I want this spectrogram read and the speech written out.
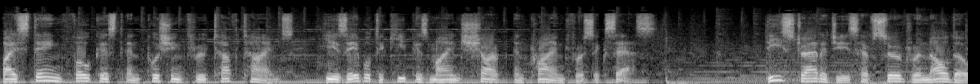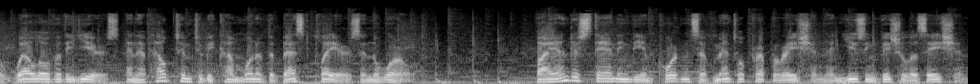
By staying focused and pushing through tough times, he is able to keep his mind sharp and primed for success. These strategies have served Ronaldo well over the years and have helped him to become one of the best players in the world. By understanding the importance of mental preparation and using visualization,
